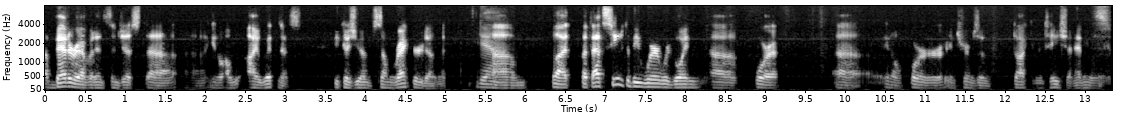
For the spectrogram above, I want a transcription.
a better evidence than just uh, uh, you know a eyewitness because you have some record of it. Yeah. Um, but but that seems to be where we're going uh, for, uh, you know, for in terms of documentation anyways.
